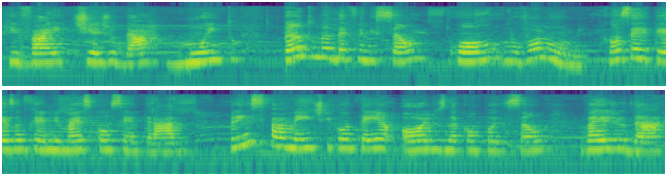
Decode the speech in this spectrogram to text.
que vai te ajudar muito tanto na definição como no volume. Com certeza um creme mais concentrado, principalmente que contenha óleos na composição, vai ajudar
